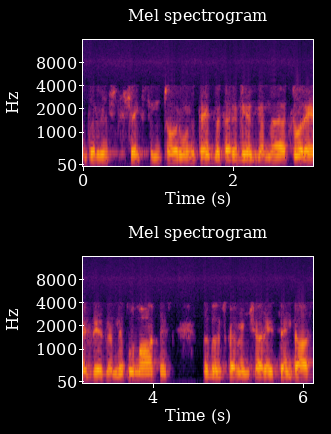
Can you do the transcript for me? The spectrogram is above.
un tur viņš šeiksim, to runu teica, bet arī diezgan, toreiz diezgan diplomātiski. Protams, ka viņš arī centās,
